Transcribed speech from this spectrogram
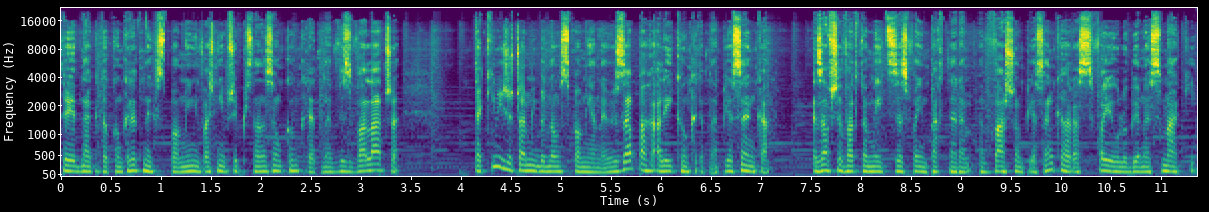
to jednak do konkretnych wspomnień właśnie przypisane są konkretne wyzwalacze. Takimi rzeczami będą wspomniane już zapach, ale i konkretna piosenka. Zawsze warto mieć ze swoim partnerem waszą piosenkę oraz swoje ulubione smaki.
